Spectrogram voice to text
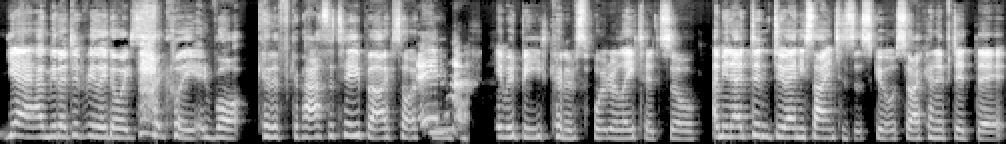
Yeah, I mean, I didn't really know exactly in what kind of capacity, but I sort of yeah. it would be kind of sport related. So, I mean, I didn't do any sciences at school, so I kind of did the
